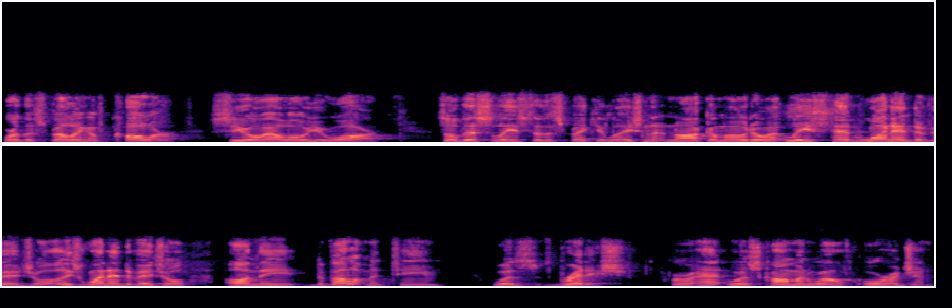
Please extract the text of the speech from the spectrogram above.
or the spelling of color, C O L O U R. So this leads to the speculation that Nakamoto at least had one individual, at least one individual on the development team was British or was Commonwealth origin.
